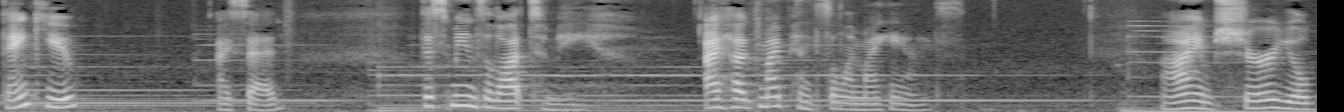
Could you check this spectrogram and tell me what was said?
Thank you, I said. This means a lot to me. I hugged my pencil in my hands. I am sure you'll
